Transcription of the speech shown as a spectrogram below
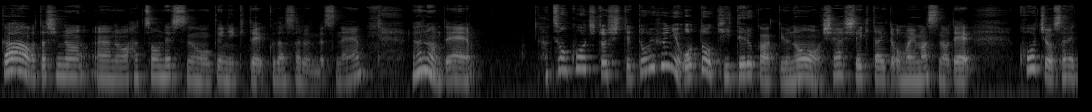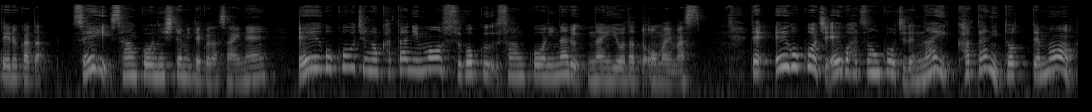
が私のあの発音レッスンを受けに来てくださるんですね。なので、発音コーチとしてどういうふうに音を聞いているかっていうのをシェアしていきたいと思いますので、コーチをされている方、ぜひ参考にしてみてくださいね。英語コーチの方にもすごく参考になる内容だと思います。で、英語コーチ、英語発音コーチでない方にとっても、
